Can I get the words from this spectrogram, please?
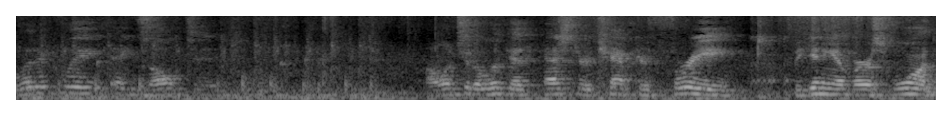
Politically exalted. I want you to look at Esther chapter 3, beginning at verse 1.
